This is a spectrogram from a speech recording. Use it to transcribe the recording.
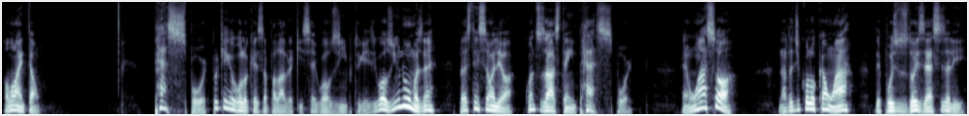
Vamos lá então. Passport. Por que eu coloquei essa palavra aqui se é igualzinho em português? Igualzinho numas, né? Presta atenção ali, ó. Quantos As tem passport? É um A só. Nada de colocar um A depois dos dois S ali.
